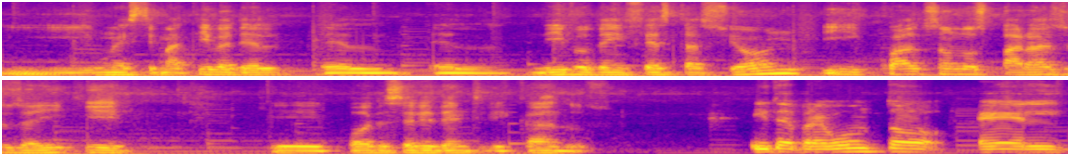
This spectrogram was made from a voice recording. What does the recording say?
e uma estimativa do nível de infestação e quais são os parásitos aí que, que podem ser identificados. E te pergunto, el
